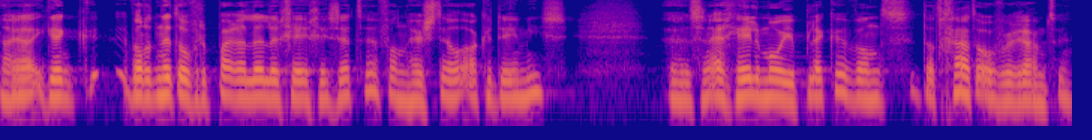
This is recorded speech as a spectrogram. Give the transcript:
nou ja, ik denk, we hadden het net over de parallele GGZ hè, van herstelacademies. Uh, het zijn eigenlijk hele mooie plekken, want dat gaat over ruimte.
